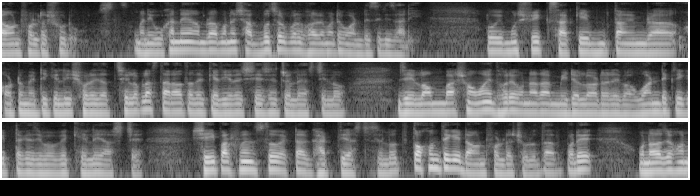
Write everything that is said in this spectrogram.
ডাউনফলটা শুরু। মানে ওখানে আমরা মানে সাত বছর পর ঘরের মাঠে ওয়ান ডে সিরিজ হারি। ওই মুশফিক সাকিব তামিমরা অটোমেটিক্যালি সরে যাচ্ছিল প্লাস তারাও তাদের ক্যারিয়ারের শেষে চলে আসছিল। যে লম্বা সময় ধরে ওনারা মিডল অর্ডারে বা ওয়ান ডে ক্রিকেটটাকে যেভাবে খেলে আসছে, সেই পারফরমেন্স তো একটা ঘাটতি আসতেছিল। তখন থেকেই ডাউনফলটা শুরু। তারপরে ওনারা যখন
